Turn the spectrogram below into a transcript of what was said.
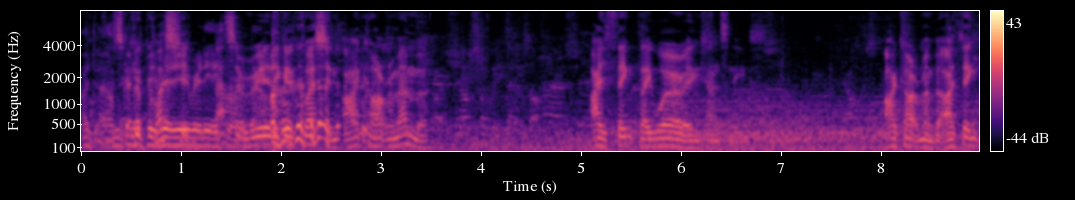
I, am That's a going to be really, question. really. That's a really good question. I can't remember. I think they were in Cantonese. I can't remember. I think,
